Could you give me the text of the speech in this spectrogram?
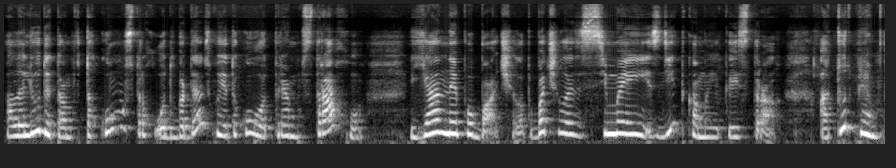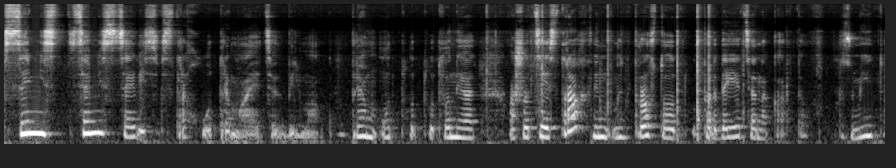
але люди там в такому страху, от в Бердянську я такого от прям страху я не побачила. Побачила з сімей з дітками якийсь страх. А тут прям все міс... вся місцевість в страху тримається в більмаку. Прям от, от, от вони, аж оцей страх він просто от передається на картах. Розумієте?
